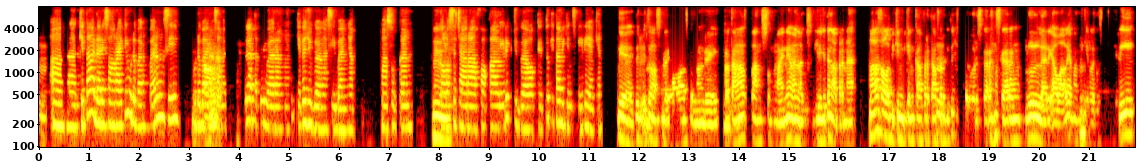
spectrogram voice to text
hmm. uh, kita dari songwriting udah bareng-bareng sih udah bareng oh. sama juga tapi bareng kita juga ngasih banyak masukan hmm. kalau secara vokal lirik juga waktu itu kita bikin sendiri ya kan Iya, yeah, itu itu langsung dari awal memang dari pertama langsung mainnya main lagu sendiri kita nggak pernah malah kalau bikin bikin cover cover hmm. gitu juga baru sekarang sekarang dulu dari awalnya emang bikin lagu sendiri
